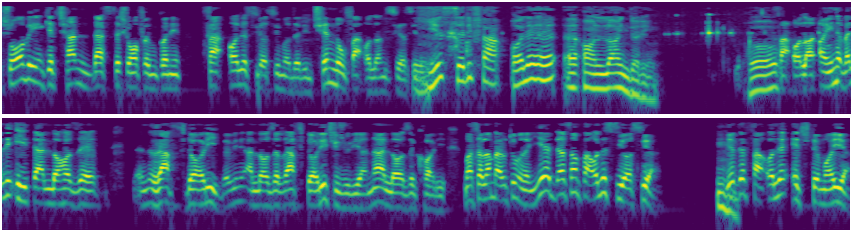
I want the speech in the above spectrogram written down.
شما بگین که چند دسته شما فکر می‌کنین. فعال سیاسی ما داریم. چه نوع فعالان سیاسی داریم؟ یه سری فعال آنلاین داریم. خب. فعالان آینه ولی در لحاظ رفتاری ببینید لحاظ رفتاری چجوری نه لحاظ کاری. مثلا براتون بودن یه دست هم فعال سیاسی هن. یه عده فعال اجتماعی هن.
